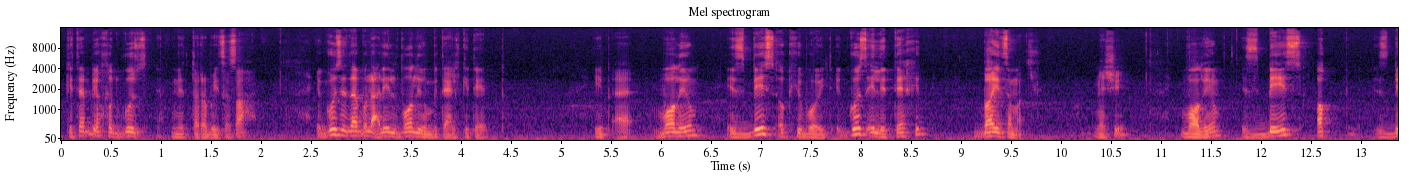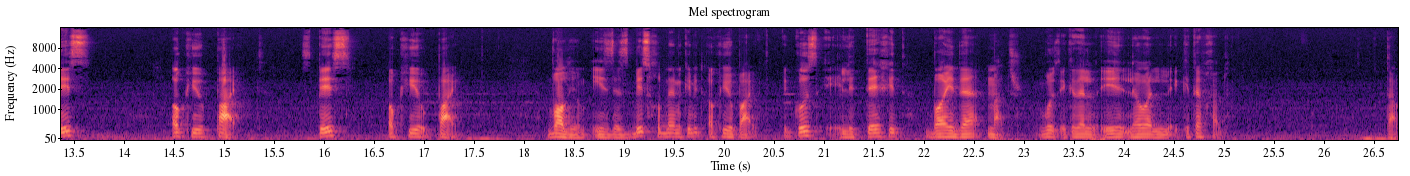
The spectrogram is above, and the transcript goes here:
الكتاب بياخد جزء من الترابيزة صح؟ الجزء ده بقول عليه ال volume بتاع الكتاب. يبقى volume space occupied الجزء اللي اتاخد by the matter ماشي؟ volume space space occupied space occupied volume is the space خد بالك من كلمة occupied الجزء اللي اتاخد by the matter جزء كده إيه اللي هو الكتاب خده طب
